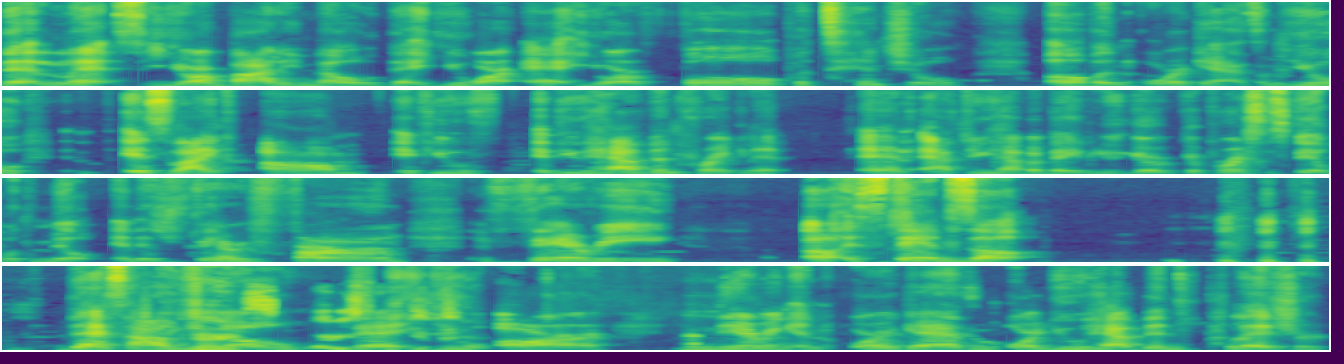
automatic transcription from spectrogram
that lets your body know that you are at your full potential of an orgasm. You it's like um if you've if you have been pregnant and after you have a baby, you, your your breast is filled with milk and it's very firm, very uh it stands Succulent. up. That's how you Very- know that you are nearing an orgasm or you have been pleasured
